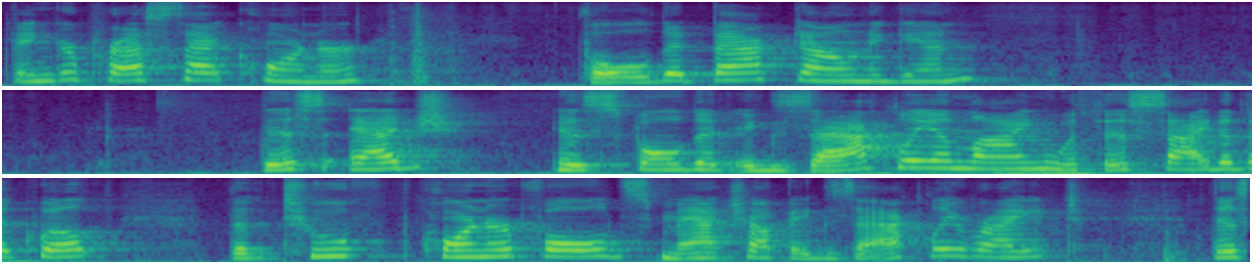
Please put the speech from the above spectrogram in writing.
Finger press that corner fold it back down again. This edge is folded exactly in line with this side of the quilt. The two corner folds match up exactly right. This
